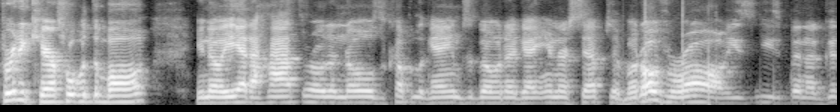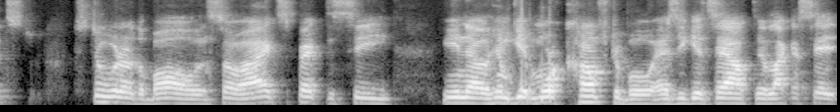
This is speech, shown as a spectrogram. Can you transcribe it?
pretty careful with the ball. You know, he had a high throw to Knowles a couple of games ago that got intercepted, but overall, he's he's been a good steward of the ball. And so, I expect to see you know him get more comfortable as he gets out there. Like I said,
